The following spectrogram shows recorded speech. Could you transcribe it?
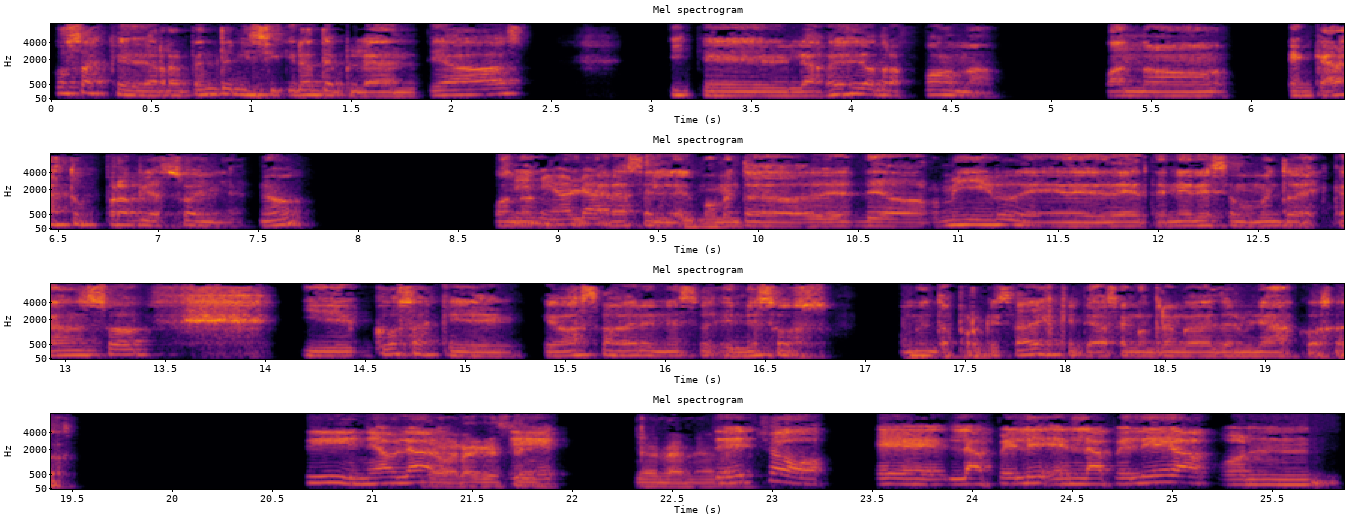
cosas que de repente ni siquiera te planteabas y que las ves de otra forma cuando encarás tus propios sueños, ¿no? Cuando Sí, encarás el, el momento de, de dormir, de, de- de tener ese momento de descanso y de cosas que, que vas a ver en, eso- en esos momentos, porque sabes que te vas a encontrar con determinadas cosas. Sí, ni hablar. La verdad que sí. Eh, Ni hablar, ni hablar. de hecho, eh, la pele en la pelea con,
